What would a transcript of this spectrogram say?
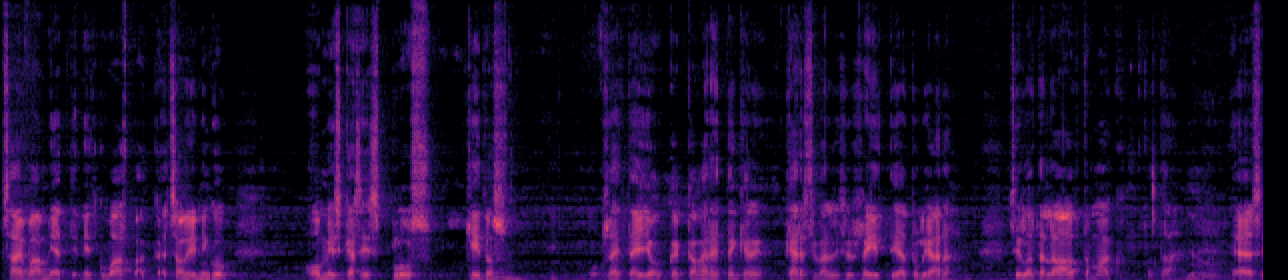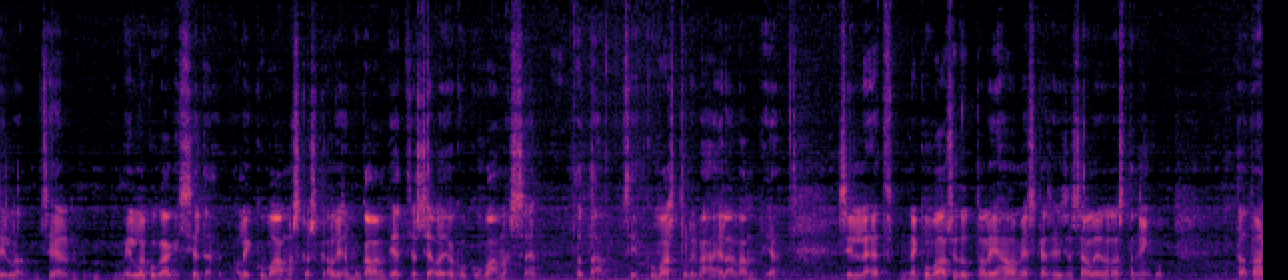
sai vaan miettiä niitä kuvauspaikkoja. Että se oli niin kuin, omissa käsissä plus kiitos mm. useiden joukkojen kavereiden kärsivällisyys riitti ja tuli aina silloin tällä auttamaan, kun tota, ja silloin siellä, milloin kukakin sieltä oli kuvaamassa, koska oli se mukavampi, että jos siellä on joku kuvaamassa. Ja, tota, siitä kuvasta tuli vähän elävämpiä. Silleen, että ne kuvausjutut oli ihan omissa käsissä, se oli sellaista niin kuin, tota,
